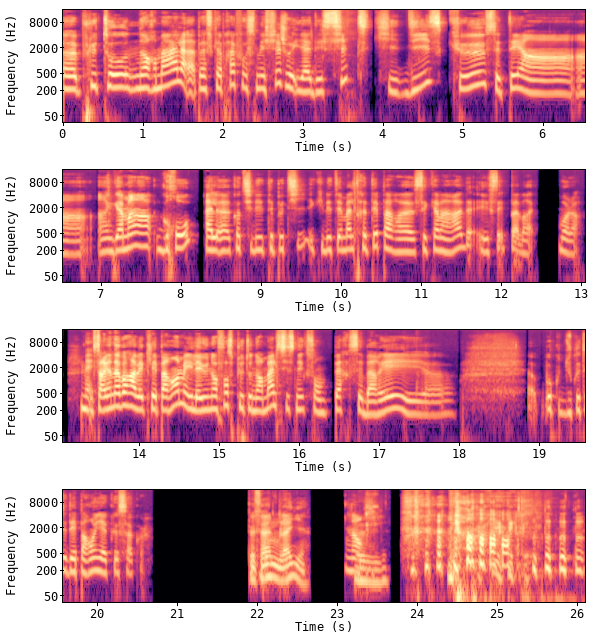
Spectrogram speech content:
euh, plutôt normale, parce qu'après, faut se méfier, je- il y a des sites qui disent que c'était un, un, un gamin gros à la- quand il était petit, et qu'il était maltraité par euh, ses camarades, et c'est pas vrai. Voilà. Mais- Donc, ça n'a rien à voir avec les parents, mais il a eu une enfance plutôt normale, si ce n'est que son père s'est barré, et euh, du côté des parents, il y a que ça, quoi. Tu peux faire une blague? Non. Vas-y.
